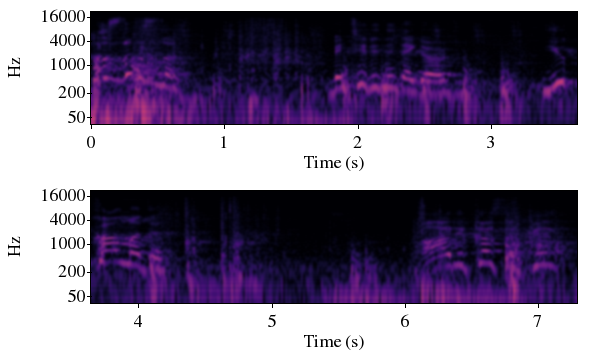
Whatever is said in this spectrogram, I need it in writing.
Hızlı hızlı. Beterini de gördüm. Yük kalmadı. Harikasın kız.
